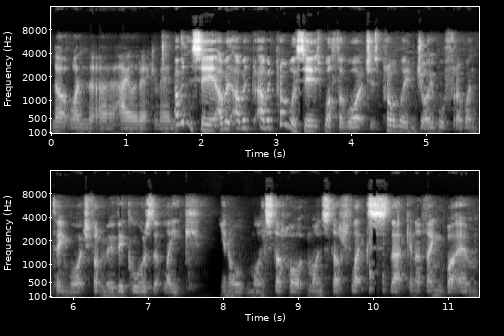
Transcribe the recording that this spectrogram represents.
not one that I highly recommend. I wouldn't say I would. I would. I would probably say it's worth a watch. It's probably enjoyable for a one-time watch for moviegoers that like you know monster hot monster flicks that kind of thing. But um,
